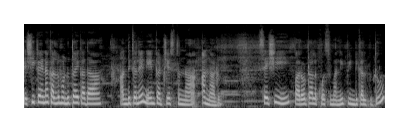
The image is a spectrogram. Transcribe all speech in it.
శశికైనా కళ్ళు మండుతాయి కదా అందుకనే నేను కట్ చేస్తున్నా అన్నాడు. శశి పరోటాల కోసమని పిండి కలుపుతూ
